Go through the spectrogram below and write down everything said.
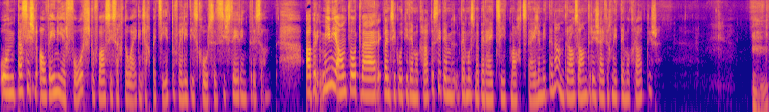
Und das ist auch wenig erforscht, auf was sie sich da eigentlich bezieht, auf welche Diskurse. Das ist sehr interessant. Aber meine Antwort wäre, wenn Sie gute Demokraten sind, dann, dann muss man bereit sein, die Macht zu teilen miteinander. Alles andere ist einfach nicht demokratisch. Mhm.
